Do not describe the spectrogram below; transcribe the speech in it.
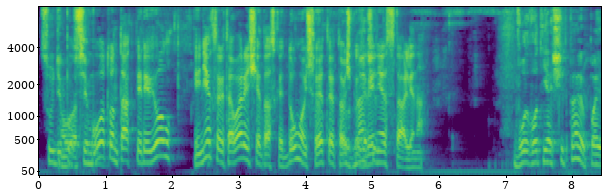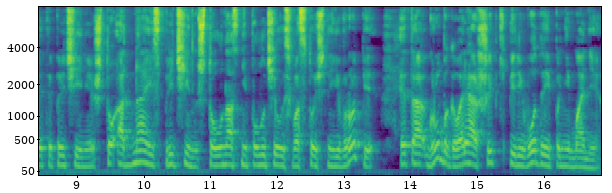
судя вот. по всему. Вот он так перевел, и некоторые товарищи, так сказать, думают, что это точка Значит, зрения Сталина. Вот, вот я считаю по этой причине, что одна из причин, что у нас не получилось в Восточной Европе, это, грубо говоря, ошибки перевода и понимания.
